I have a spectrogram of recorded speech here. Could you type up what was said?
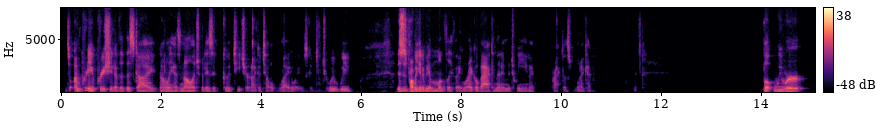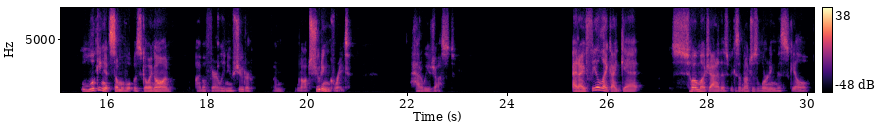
So I'm pretty appreciative that this guy not only has knowledge but is a good teacher, and I could tell right away he was a good teacher. We we this is probably going to be a monthly thing where I go back and then in between I practice what I can. But we were looking at some of what was going on. I'm a fairly new shooter. I'm not shooting great. How do we adjust? And I feel like I get so much out of this because I'm not just learning this skill.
